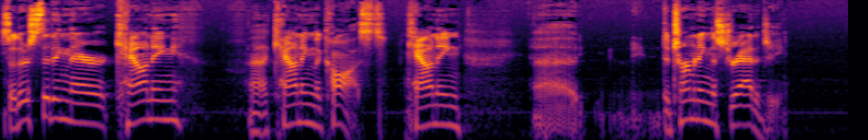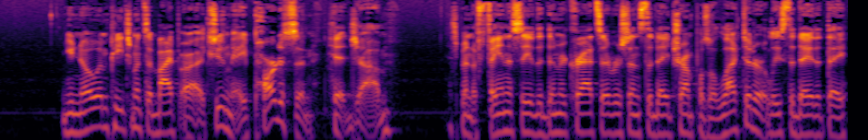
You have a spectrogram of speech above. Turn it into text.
So they're sitting there counting, uh, counting the cost, counting uh, determining the strategy. You know, impeachment's a bi- uh, excuse me a partisan hit job. It's been a fantasy of the Democrats ever since the day Trump was elected, or at least the day that they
